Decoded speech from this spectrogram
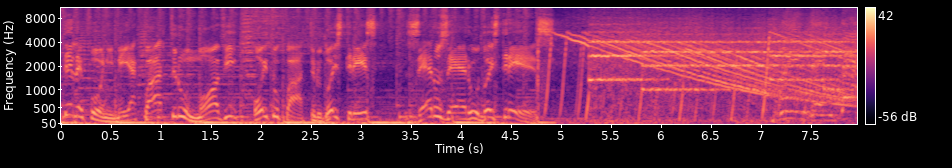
Telefone 64 98423 0023. Lindenberg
